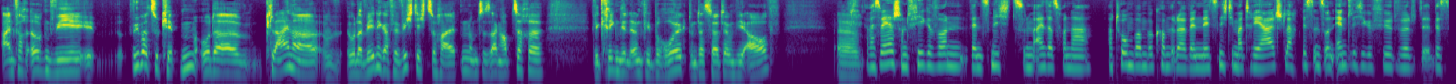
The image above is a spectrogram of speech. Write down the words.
einfach irgendwie überzukippen oder kleiner oder weniger für wichtig zu halten, um zu sagen, Hauptsache, wir kriegen den irgendwie beruhigt und das hört irgendwie auf. Äh, Aber es wäre ja schon viel gewonnen, wenn es nicht zu einem Einsatz von einer Atombombe kommt oder wenn jetzt nicht die Materialschlacht bis ins Unendliche geführt wird, äh, bis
